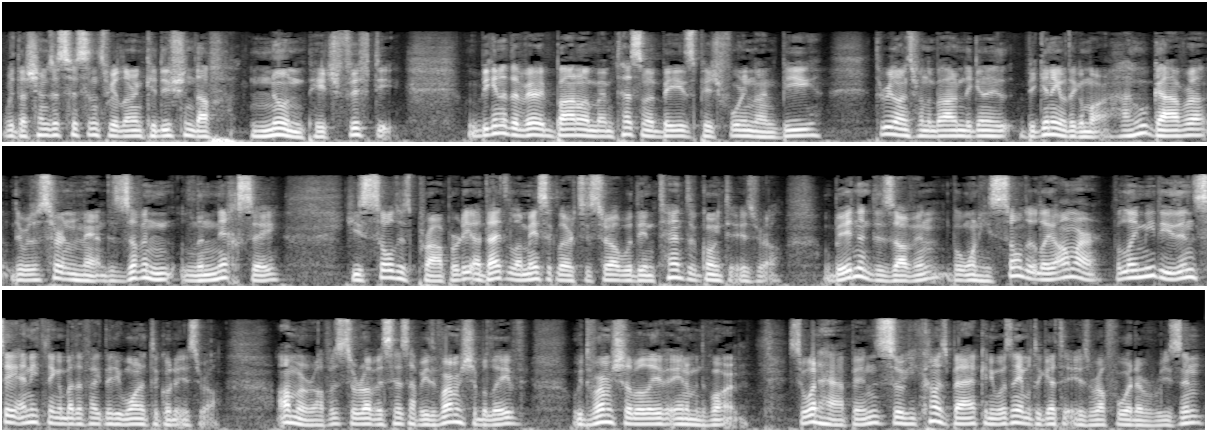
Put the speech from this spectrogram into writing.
With Hashem's assistance, we learn Kedushin Daf Nun, page 50. We begin at the very bottom of Mem Tesima Beis, page 49b, three lines from the bottom, beginning, beginning of the Gemara. Hahu Gavra, there was a certain man, the Zavin Lenichse, he sold his property, Adait Lamesik Eretz Israel, with the intent of going to Israel. Ubeidin de Zavin, but when he sold it, Le'amar, Amar, he didn't say anything about the fact that he wanted to go to Israel. Amar Ravas, so Ravas says, Habidvarm Shabalev, Udvarm Shabalev Einam Dvarm. So what happens? So he comes back and he wasn't able to get to Israel for whatever reason.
